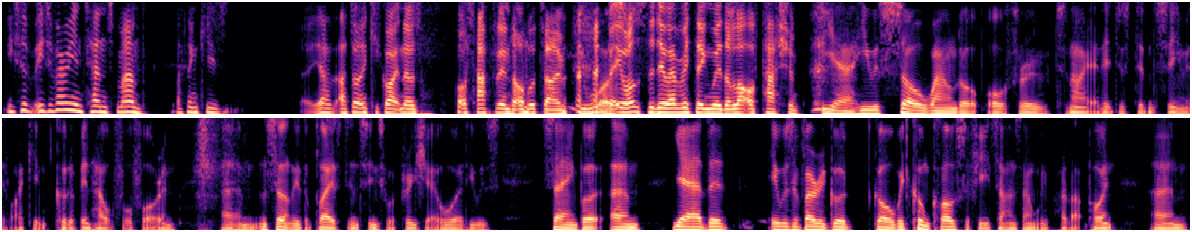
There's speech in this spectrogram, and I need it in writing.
He's a he's a very intense man. I think he's yeah. I don't think he quite knows what's happening all the time. He was. but he wants to do everything with a lot of passion. Yeah, he was so wound up all through tonight, and it just didn't seem like it could have been helpful for him. Um, and certainly the players didn't seem to appreciate a word he was saying. But um, yeah, the it was a very good goal. We'd come close a few times, hadn't we, by that point? Um,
